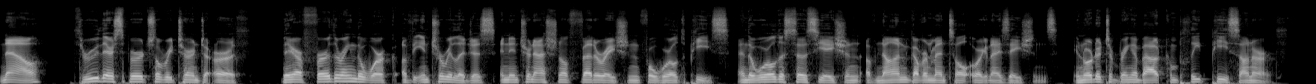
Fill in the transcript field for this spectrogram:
Now, through their spiritual return to earth, they are furthering the work of the Interreligious and International Federation for World Peace and the World Association of Non Governmental Organizations in order to bring about complete peace on earth.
